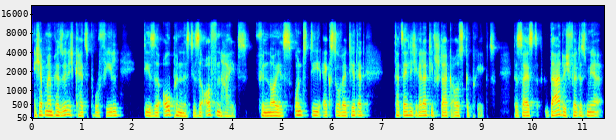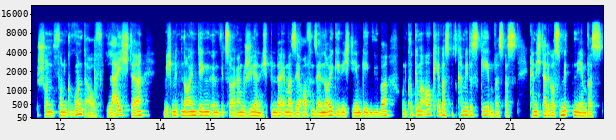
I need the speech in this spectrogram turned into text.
ich habe mein Persönlichkeitsprofil diese Openness, diese Offenheit für Neues und die Extrovertiertheit tatsächlich relativ stark ausgeprägt. Das heißt, dadurch fällt es mir schon von Grund auf leichter, mich mit neuen Dingen irgendwie zu arrangieren. Ich bin da immer sehr offen, sehr neugierig dem gegenüber und gucke immer, okay, was, was kann mir das geben? Was, was kann ich daraus mitnehmen? Was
